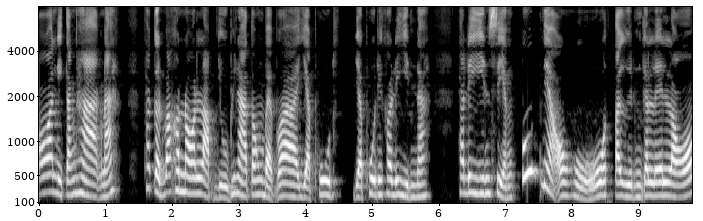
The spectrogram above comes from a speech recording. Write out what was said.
อ้อนนี่ตั้งหากนะ ถ้าเกิดว่าเขานอนหลับอยู่พี่นาต้องแบบว่าอย่าพูด อย่าพูดให้เขาได้ยินนะ ถ้าได้ยินเสียงปุ๊บเนี่ยโอ้โห ตื่นกันเลยร้อง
